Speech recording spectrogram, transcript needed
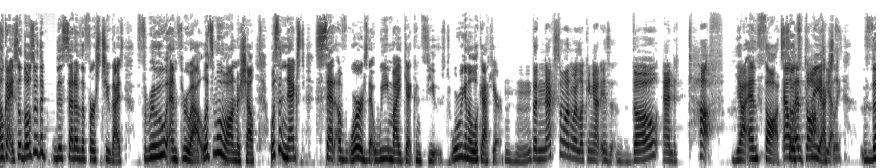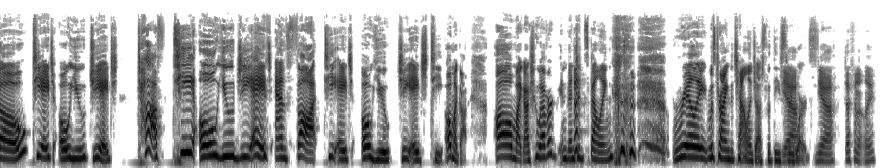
Okay, so those are the the set of the first two guys, through and throughout. Let's move on, Michelle. What's the next set of words that we might get confused? What are we going to look at here? hmm The next one we're looking at is though and tough. Yeah, and thoughts. Oh, so it's and thoughts, three yes. actually. Though T H O U G H, tough T O U G H, and thought T H O U G H T. Oh my god. Oh my gosh, whoever invented spelling really was trying to challenge us with these Yeah. three words. Yeah, definitely.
